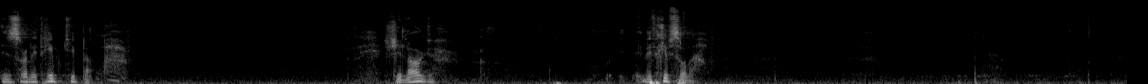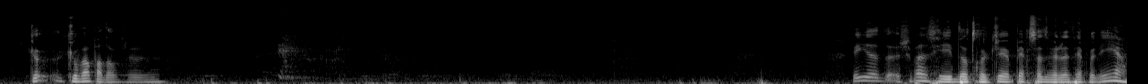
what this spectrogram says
Et ce sont les tripes qui parlent. Chez Lang, les tripes sont là. comment, pardon Euh, je ne sais pas si d'autres personnes veulent intervenir.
